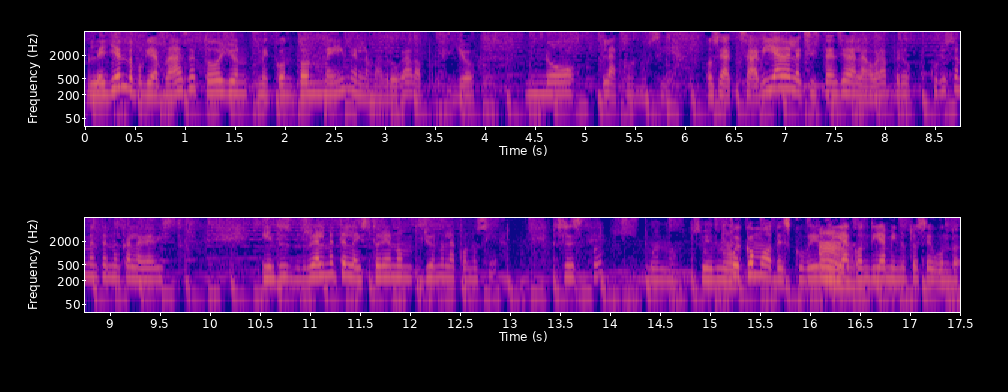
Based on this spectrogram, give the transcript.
leyendo, porque además de todo yo me contó Maine en la madrugada, porque yo no la conocía. O sea, sabía de la existencia de la obra, pero curiosamente nunca la había visto. Y entonces realmente la historia no, yo no la conocía. Entonces Bueno, sí, no. fue como descubrir Ah. día con día, minuto, segundo.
